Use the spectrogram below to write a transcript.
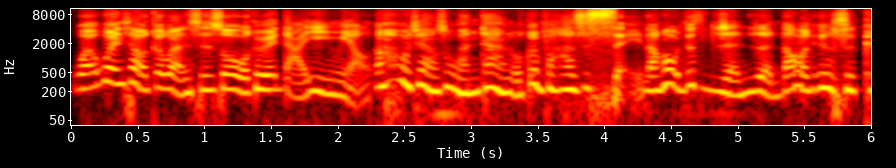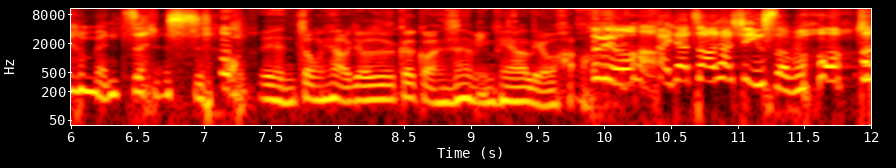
我要问一下我各管师，说我可不可以打疫苗？然后我就想说完蛋了，我根本不知道他是谁。然后我就是忍忍到就是跟门诊的时候，所以很重要就是各管师的名片要留好，留好，还要知道他姓什么。对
